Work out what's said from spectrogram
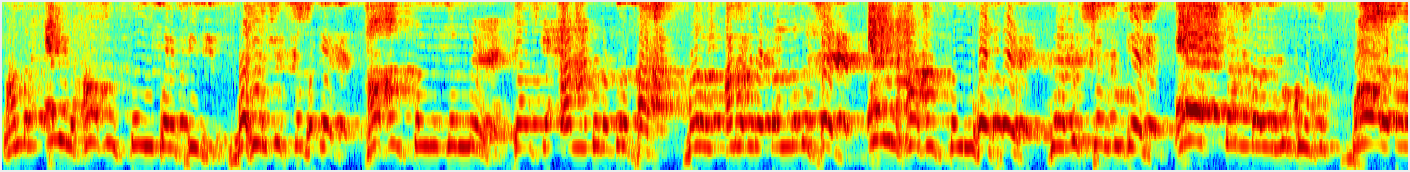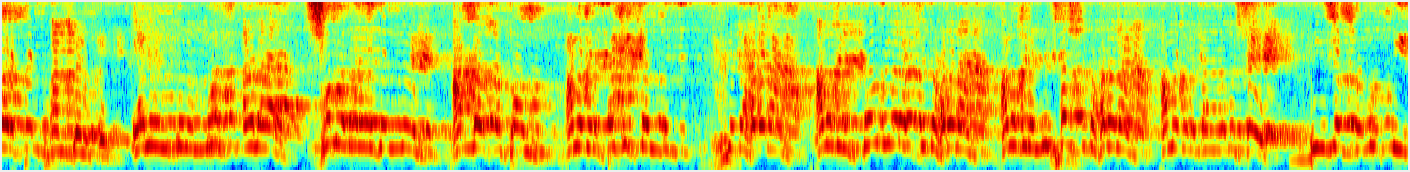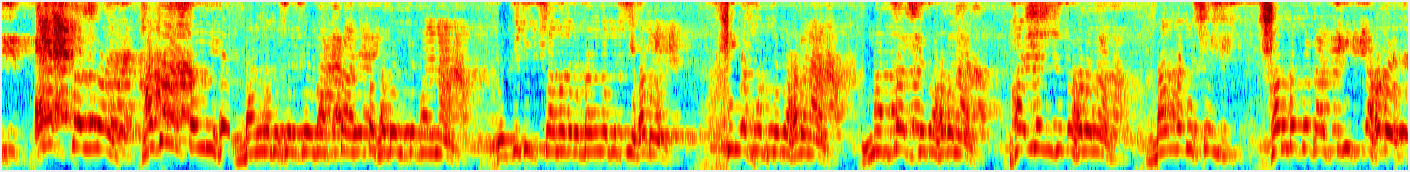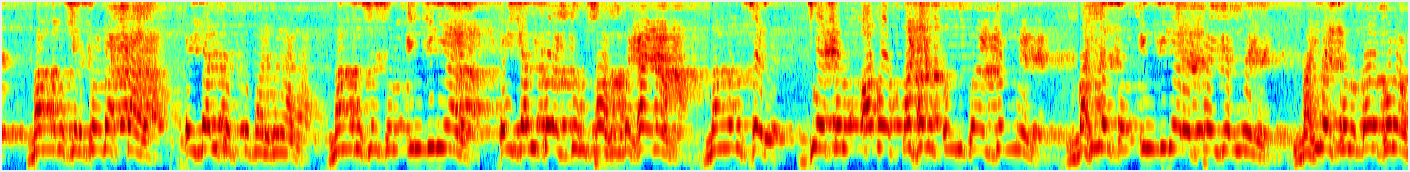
আমরা এমন হাফিজ তৈরি করেছি, বহির্বিশ্ব থেকে হাফিজ তৈরির জন্য কাউকে আনতে দূরে থাক, বরং আমাদের বাংলাদেশে এমন হাফিজ তৈরি হয়েছে যে বিশ্বের বুকে এক নম্বরের মুকুট বারবার পরিধান করেছে। এমন কোন মশালার সমাধানের জন্য আল্লাহর কসম, আমাদের পাকিস্তান যেতে হবে না, আমাদের সৌদি আরব যেতে হবে না, আমাদের মিশন যেতে হবে না, আমাদের বাংলাদেশে বিশেষজ্ঞ মুক্তির একজন নয় হাজার বাংলাদেশের কেউ ডাক্তার কথা বলতে পারে না যে চিকিৎসা আমাদের বাংলাদেশি হবে। সিঙ্গাপুর যেতে হবে না, মাদ্রাস যেতে হবে না, থাইল্যান্ড যেতে হবে না, বাংলাদেশেই সর্বপ্রকার চিকিৎসা হবে। বাংলাদেশের কোন ডাক্তার এই দাবি করতে পারবে না। বাংলাদেশের কোন ইঞ্জিনিয়ার এই দাবি করার দুঃসাহস দেখায় না। বাংলাদেশের যে কোনো অবকাঠামো তৈরি করার জন্য বাহিরের কোন ইঞ্জিনিয়ারের প্রয়োজন নেই, বাহিরের কোনো বড় কোনো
